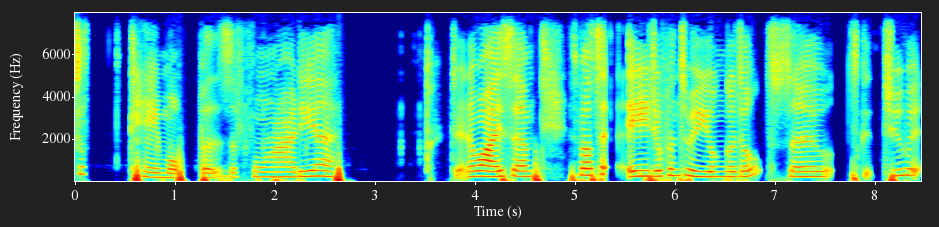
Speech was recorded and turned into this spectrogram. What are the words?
just came up as a fun idea. Don't know why. So it's about to age up into a young adult. So let's get to it.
